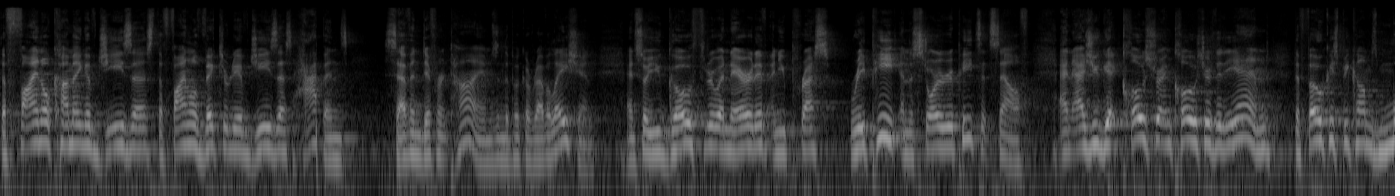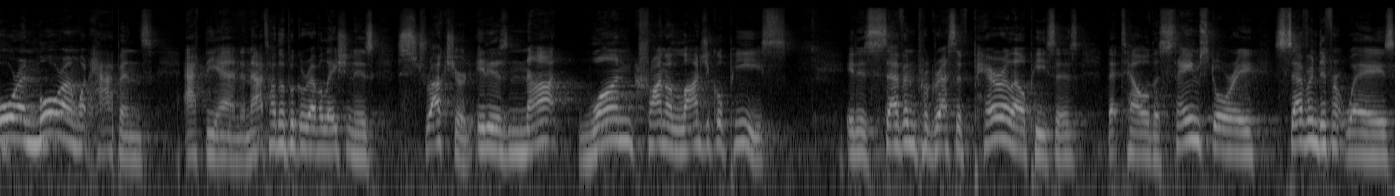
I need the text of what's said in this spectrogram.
the final coming of Jesus, the final victory of Jesus happens seven different times in the book of Revelation. And so you go through a narrative and you press repeat, and the story repeats itself. And as you get closer and closer to the end, the focus becomes more and more on what happens at the end. And that's how the book of Revelation is structured. It is not one chronological piece, it is seven progressive parallel pieces that tell the same story seven different ways,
